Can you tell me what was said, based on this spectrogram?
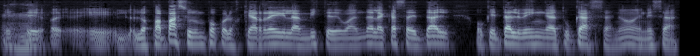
este, eh, los papás son un poco los que arreglan, viste, de andar a la casa de tal o que tal venga a tu casa, ¿no? En esa,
